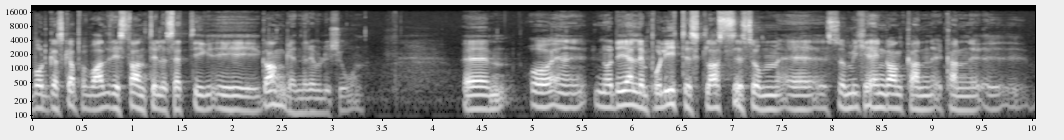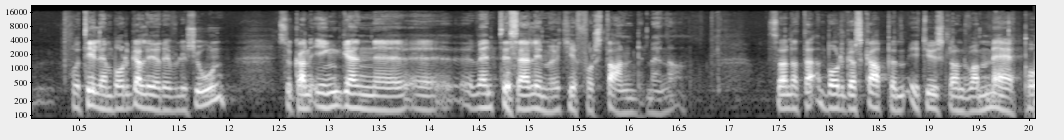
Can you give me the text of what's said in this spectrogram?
borgerskapet var aldri i stand til å sette i, i gang en revolusjon. Um, og en, når det gjelder en politisk klasse som, uh, som ikke engang kan, kan uh, få til en borgerlig revolusjon, så kan ingen vente særlig mye forstand, mener han. Sånn at borgerskapet i Tyskland var med på,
